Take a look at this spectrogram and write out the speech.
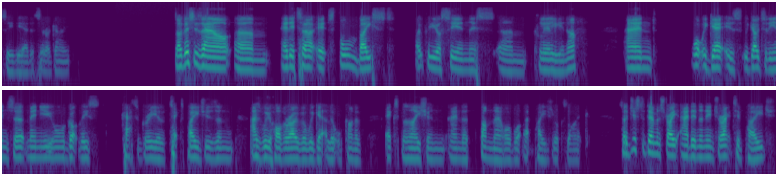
see the editor again. So this is our um, editor. It's form based. Hopefully you're seeing this um, clearly enough. And what we get is we go to the insert menu and we've got this category of text pages and as we hover over we get a little kind of explanation and a thumbnail of what that page looks like. So just to demonstrate adding an interactive page,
